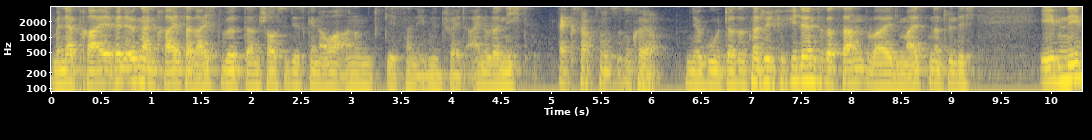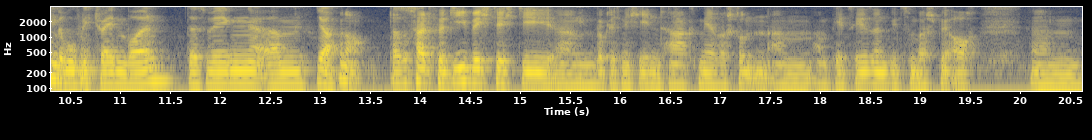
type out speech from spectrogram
wenn der Preis, wenn irgendein Preis erreicht wird, dann schaust du dir es genauer an und gehst dann eben den Trade ein oder nicht. Exakt so ist es. Okay. Ja. ja gut, das ist natürlich für viele interessant, weil die meisten natürlich eben nebenberuflich traden wollen. Deswegen, ähm, ja. Genau. Das ist halt für die wichtig, die ähm, wirklich nicht jeden Tag mehrere Stunden am, am PC sind, wie zum Beispiel auch ähm,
